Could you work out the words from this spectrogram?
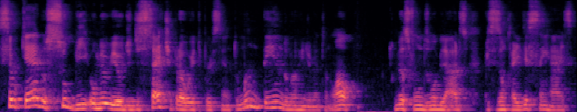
se eu quero subir o meu yield de 7 para 8%, mantendo o meu rendimento anual, meus fundos imobiliários precisam cair de 100 reais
